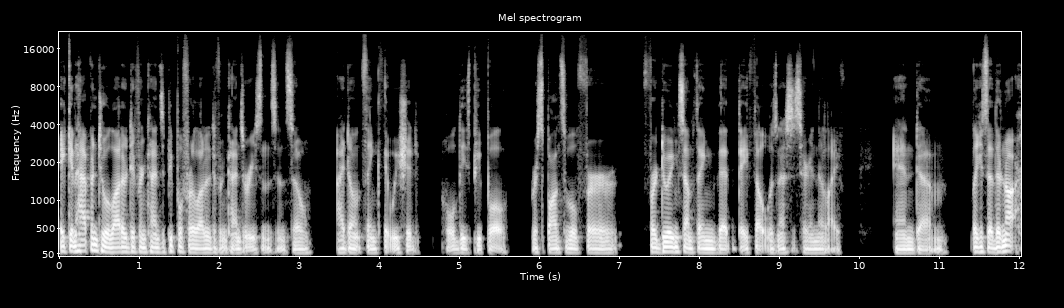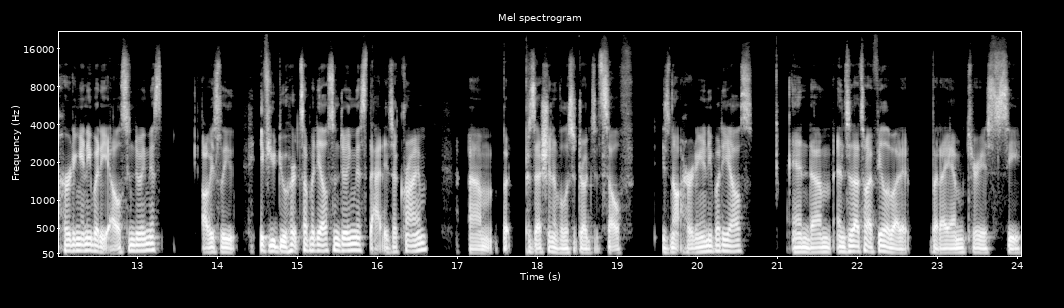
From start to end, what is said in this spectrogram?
it can happen to a lot of different kinds of people for a lot of different kinds of reasons and so I don't think that we should hold these people responsible for for doing something that they felt was necessary in their life. And um, like I said, they're not hurting anybody else in doing this. Obviously, if you do hurt somebody else in doing this, that is a crime. Um, but possession of illicit drugs itself is not hurting anybody else. And um, and so that's how I feel about it. But I am curious to see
